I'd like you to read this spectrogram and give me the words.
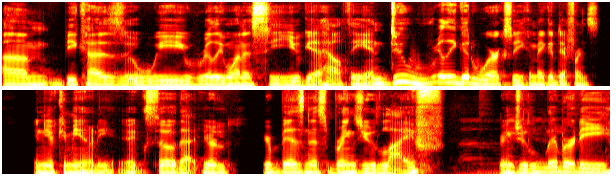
Um, because we really want to see you get healthy and do really good work so you can make a difference in your community so that your your business brings you life, brings you liberty,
